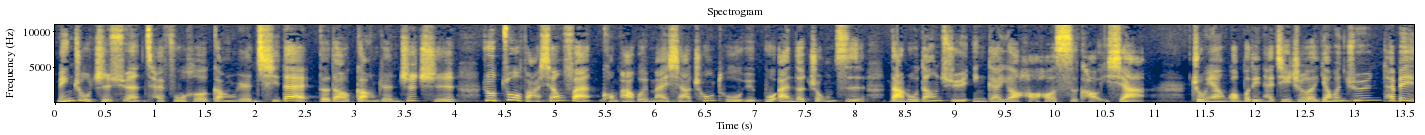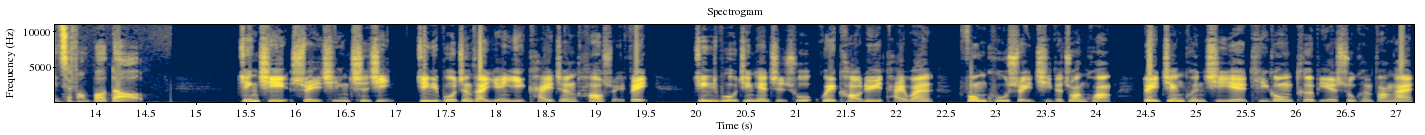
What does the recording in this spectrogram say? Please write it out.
民主直选才符合港人期待，得到港人支持。若做法相反，恐怕会埋下冲突与不安的种子。大陆当局应该要好好思考一下。”中央广播电台记者杨文君台北采访报道。近期水情吃紧。经济部正在研议开征耗水费。经济部今天指出，会考虑台湾风枯水期的状况，对艰困企业提供特别纾困方案，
